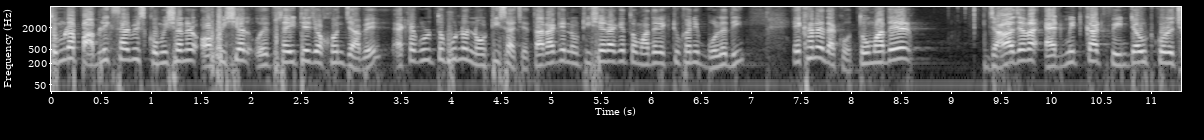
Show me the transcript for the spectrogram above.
তোমরা পাবলিক সার্ভিস কমিশনের অফিসিয়াল ওয়েবসাইটে যখন যাবে, একটা গুরুত্বপূর্ণ নোটিশ আছে। তার আগে নোটিশের আগে তোমাদের একটুখানি বলে দিই। এখানে দেখো, তোমাদের যারা যারা অ্যাডমিট কার্ড প্রিন্ট আউট করেছ,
